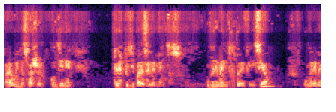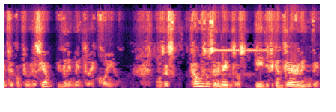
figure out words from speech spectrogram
para Windows Azure contiene tres principales elementos. Un elemento de definición, un elemento de configuración y un elemento de código. Entonces, cada uno de esos elementos identifican claramente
